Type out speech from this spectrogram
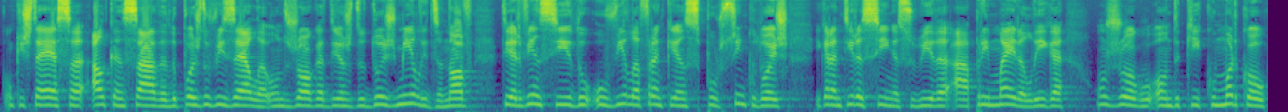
Conquista essa alcançada depois do Vizela, onde joga desde 2019, ter vencido o Vila Franquense por 5-2 e garantir assim a subida à Primeira Liga, um jogo onde Kiko marcou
